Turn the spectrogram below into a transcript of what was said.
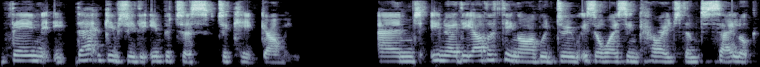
then that gives you the impetus to keep going. And, you know, the other thing I would do is always encourage them to say, look,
